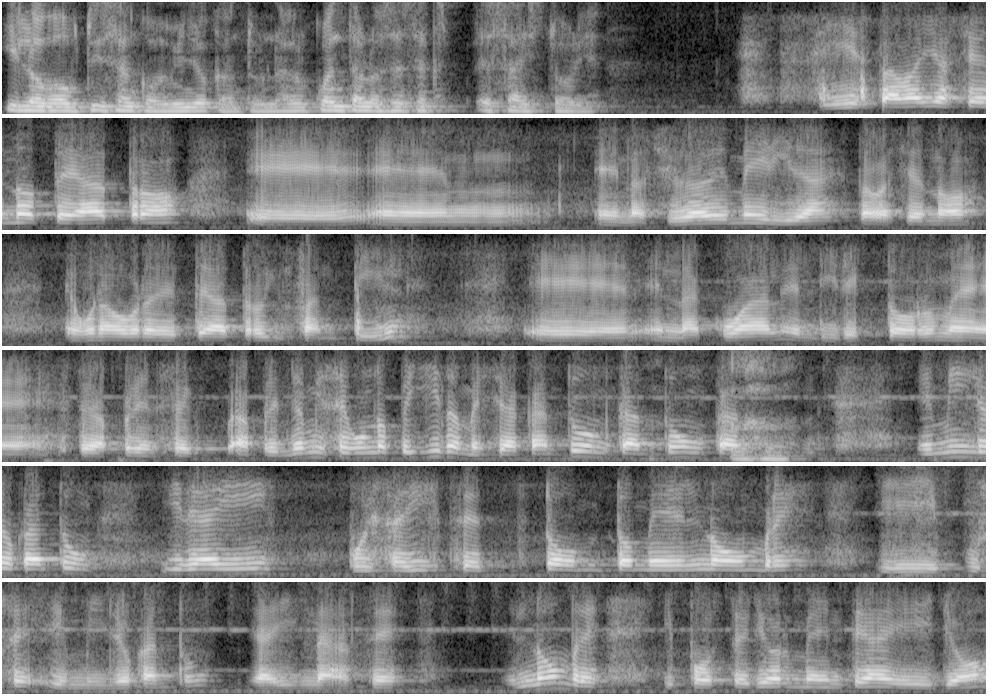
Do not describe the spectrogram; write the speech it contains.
y lo bautizan como Emilio Cantún. A ver, cuéntanos esa, esa historia. Sí, estaba yo haciendo teatro eh, en, en la ciudad de Mérida, estaba haciendo una obra de teatro infantil, eh, en la cual el director me este, aprendió mi segundo apellido, me decía Cantún, Cantún, Cantún, Emilio Cantún, y de ahí, pues ahí se tom- tomé el nombre y puse Emilio Cantún, y ahí nace el nombre, y posteriormente a ello,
